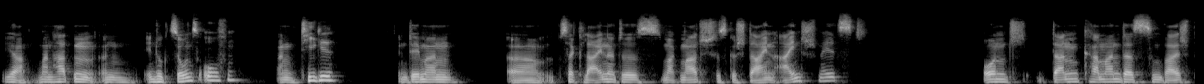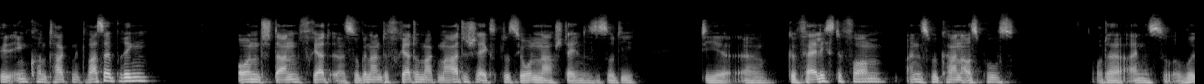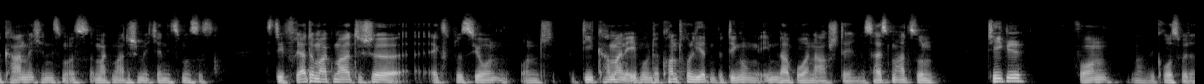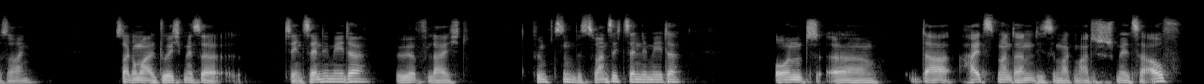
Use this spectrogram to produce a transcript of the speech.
Ja, man hat einen, einen Induktionsofen, einen Tiegel, in dem man äh, zerkleinertes magmatisches Gestein einschmelzt und dann kann man das zum Beispiel in Kontakt mit Wasser bringen und dann Phreat äh, sogenannte phreatomagmatische Explosionen nachstellen. Das ist so die, die äh, gefährlichste Form eines Vulkanausbruchs oder eines Vulkanmechanismus, magmatischen Mechanismus ist, ist die phreatomagmatische Explosion und die kann man eben unter kontrollierten Bedingungen im Labor nachstellen. Das heißt, man hat so einen Tiegel von, na, wie groß wird das sein? Sagen wir mal Durchmesser 10 Zentimeter, Höhe vielleicht 15 bis 20 Zentimeter. Und äh, da heizt man dann diese magmatische Schmelze auf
